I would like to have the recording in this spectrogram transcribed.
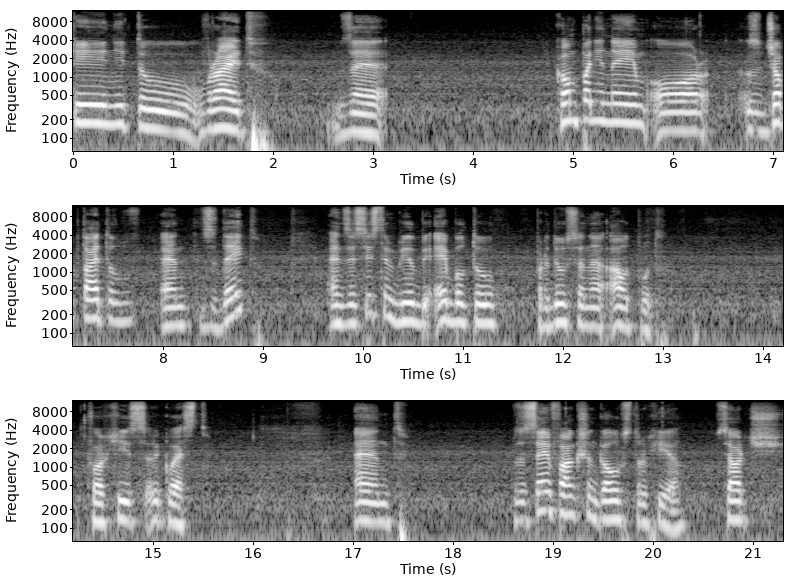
he need to write the company name or the job title and the date and the system will be able to produce an output for his request. And the same function goes through here. Search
